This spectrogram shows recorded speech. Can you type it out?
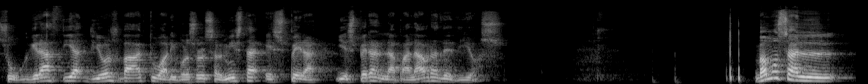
su gracia, Dios va a actuar y por eso el salmista espera y espera en la palabra de Dios. Vamos al,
